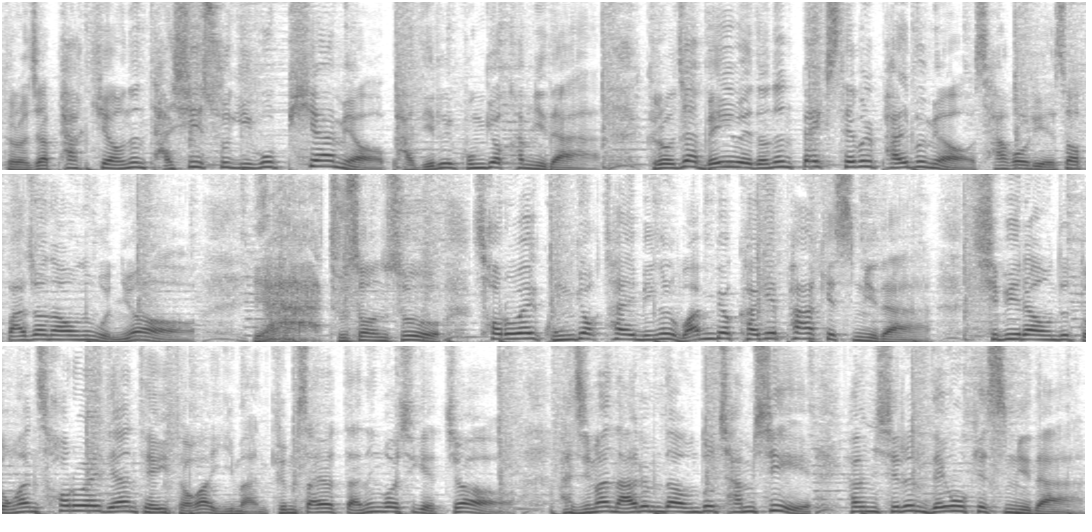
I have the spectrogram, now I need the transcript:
그러자 파키아오는 다시 숙이고 피하며 바디를 공격합니다. 그러자 메이웨더는 백스텝을 밟으며 사거리에서 빠져나오는군요. 야, 두 선수 서로의 공격 타이밍을 완벽하게 파악했습니다. 12라운드 동안 서로에 대한 데이터가 이만큼 쌓였다는 것이겠죠. 하지만 아름다움도 잠시 현실은 냉혹했습니다.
